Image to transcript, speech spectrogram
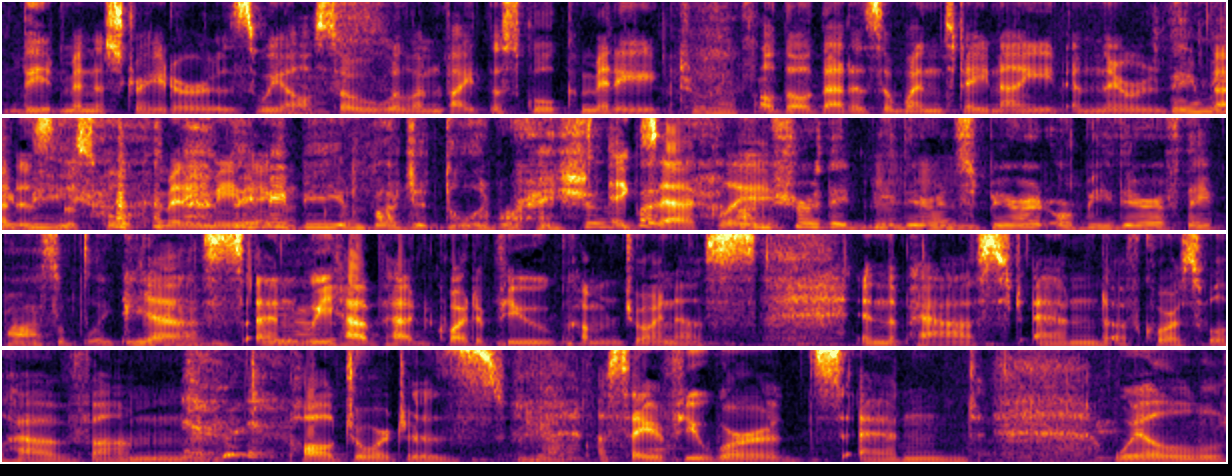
the administrators. We also will invite the school committee, Terrific. although that is a Wednesday night and there that is be- the school committee meeting. they may be in budget deliberations. but Exactly. I'm sure they'd be there in spirit or be there if they possibly can. Yes, and we have had quite a few come join us in the past. And of course, we'll have um, Paul George's Yeah. uh, say a few words, and we'll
